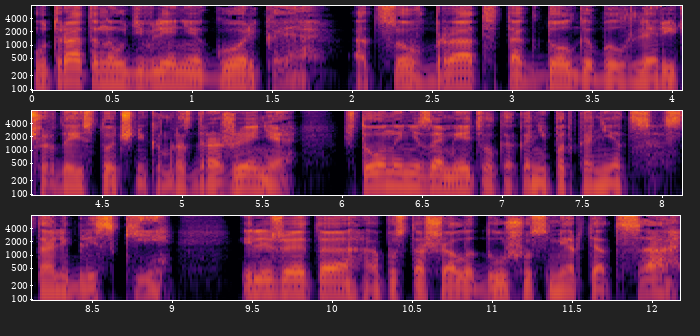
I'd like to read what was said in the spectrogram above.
Утрата, на удивление, горькая. Отцов брат так долго был для Ричарда источником раздражения, что он и не заметил, как они под конец стали близки — или же это опустошало душу смерть отца?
